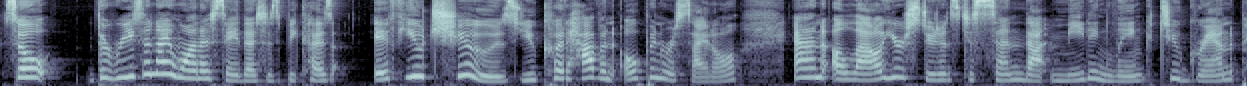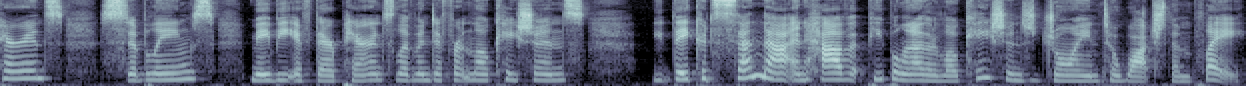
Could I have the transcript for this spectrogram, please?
So, the reason I want to say this is because if you choose, you could have an open recital and allow your students to send that meeting link to grandparents, siblings, maybe if their parents live in different locations, they could send that and have people in other locations join to watch them play.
